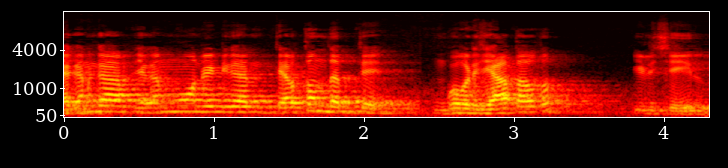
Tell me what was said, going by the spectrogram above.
జగన్ గారు జగన్మోహన్ రెడ్డి గారిని తిడతాం తప్పితే ఇంకొకటి చేత అవుతాం వీళ్ళు చేయరు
